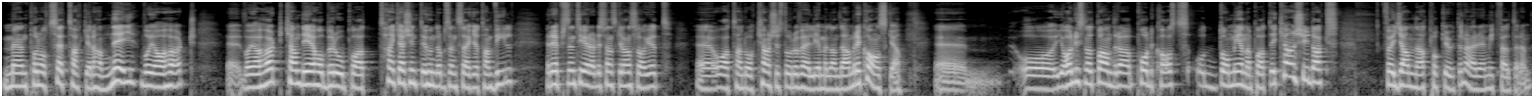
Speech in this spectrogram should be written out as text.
men på något sätt tackade han nej, vad jag har hört. Eh, vad jag har hört kan det ha bero på att han kanske inte är 100% säker att han vill representera det svenska landslaget eh, och att han då kanske står och väljer mellan det amerikanska. Eh, och jag har lyssnat på andra podcasts och de menar på att det kanske är dags för Janne att plocka ut den här mittfältaren.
